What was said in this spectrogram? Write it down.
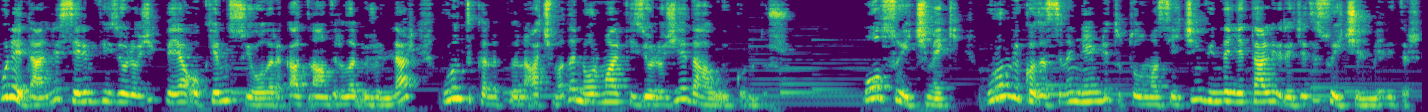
Bu nedenle serum fizyolojik veya okyanus suyu olarak adlandırılan ürünler burun tıkanıklığını açmada normal fizyolojiye daha uygundur. Bol su içmek, Burun mikozasının nemli tutulması için günde yeterli derecede su içilmelidir.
